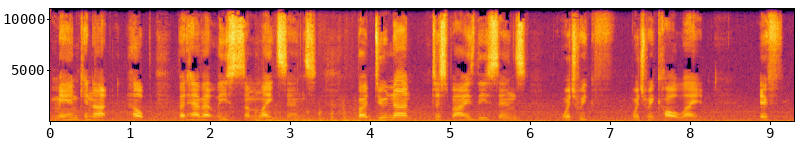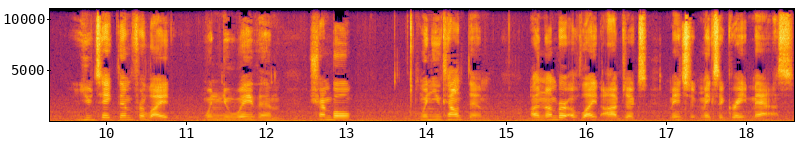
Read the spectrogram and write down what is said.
man cannot help but have at least some light sins, but do not despise these sins which we which we call light. If you take them for light when you weigh them, tremble when you count them. A number of light objects makes, makes a great mass.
